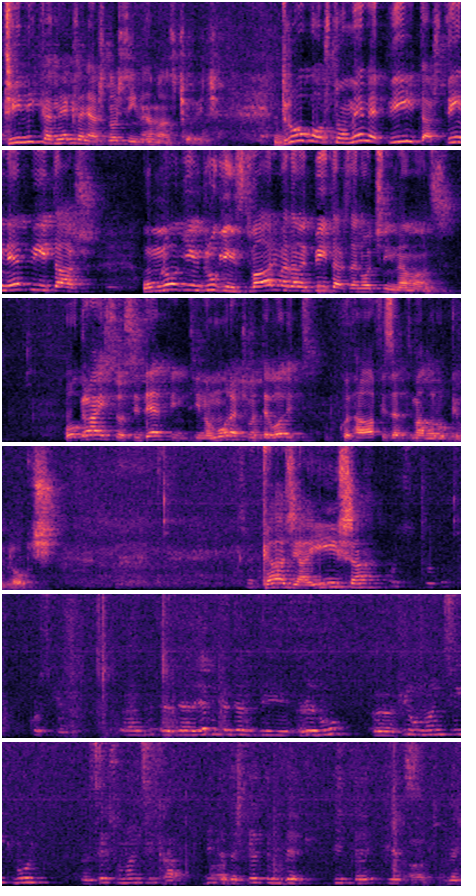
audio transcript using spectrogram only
Ti nikad ne klanjaš noćni namaz, čoveče. Drugo što mene pitaš, ti ne pitaš u mnogim drugim stvarima da me pitaš za noćni namaz. Ograjso si definitivno, morat ćemo te voditi kod Hafiza, ti malo ruke prouči. Kaže Aisha... Jedni kader di Renault, 94, 96 bitte bestätigen weg, bitte jetzt weg.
